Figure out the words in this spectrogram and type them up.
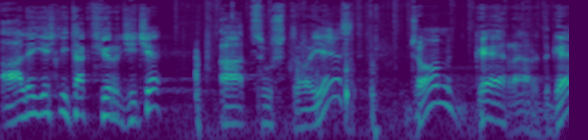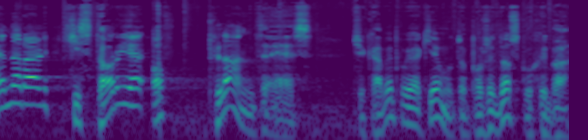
Ale jeśli tak twierdzicie, a cóż to jest? John Gerard, General Historie of Plantes. Ciekawe po jakiemu, to po żydowsku chyba.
